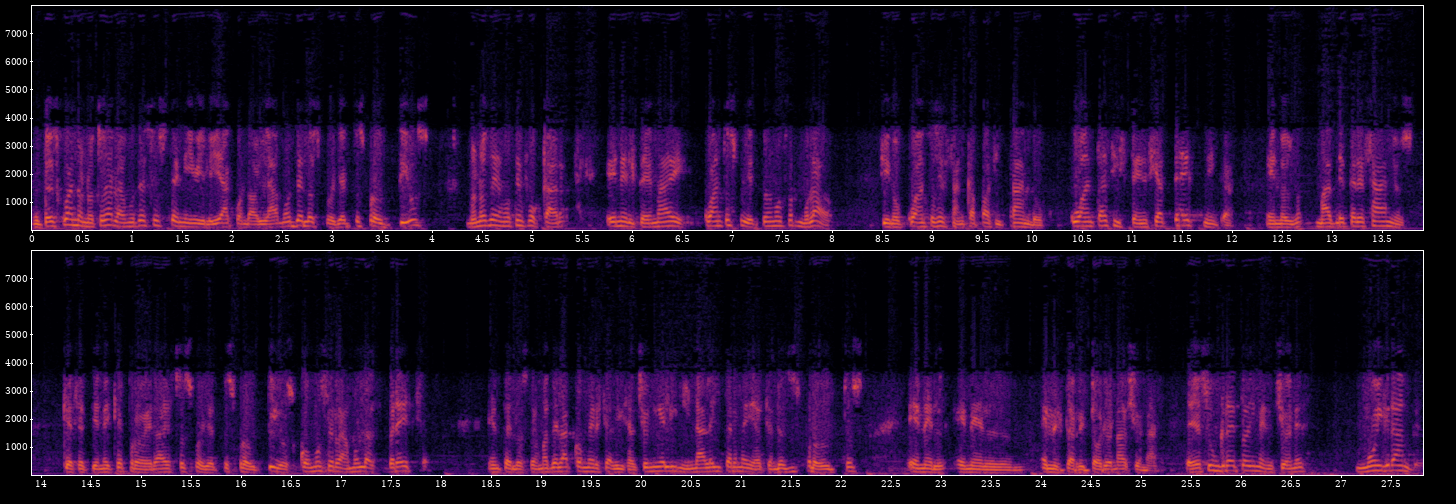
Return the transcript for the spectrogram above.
Entonces, cuando nosotros hablamos de sostenibilidad, cuando hablamos de los proyectos productivos, no nos debemos enfocar en el tema de cuántos proyectos hemos formulado, sino cuántos están capacitando, cuánta asistencia técnica en los más de tres años que se tiene que proveer a estos proyectos productivos, cómo cerramos las brechas entre los temas de la comercialización y eliminar la intermediación de esos productos en el, en el, en el territorio nacional. Es un reto de dimensiones muy grandes.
